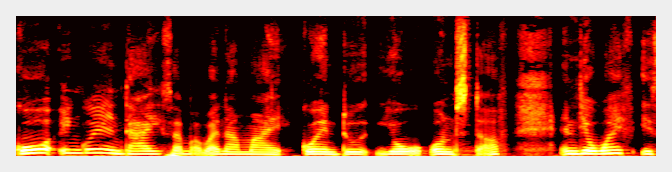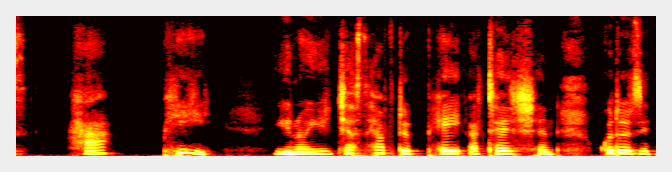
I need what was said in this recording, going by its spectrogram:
go and go and die sababa mai go and do your own stuff and your wife is happy. You know you just have to pay attention. Kwetoti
